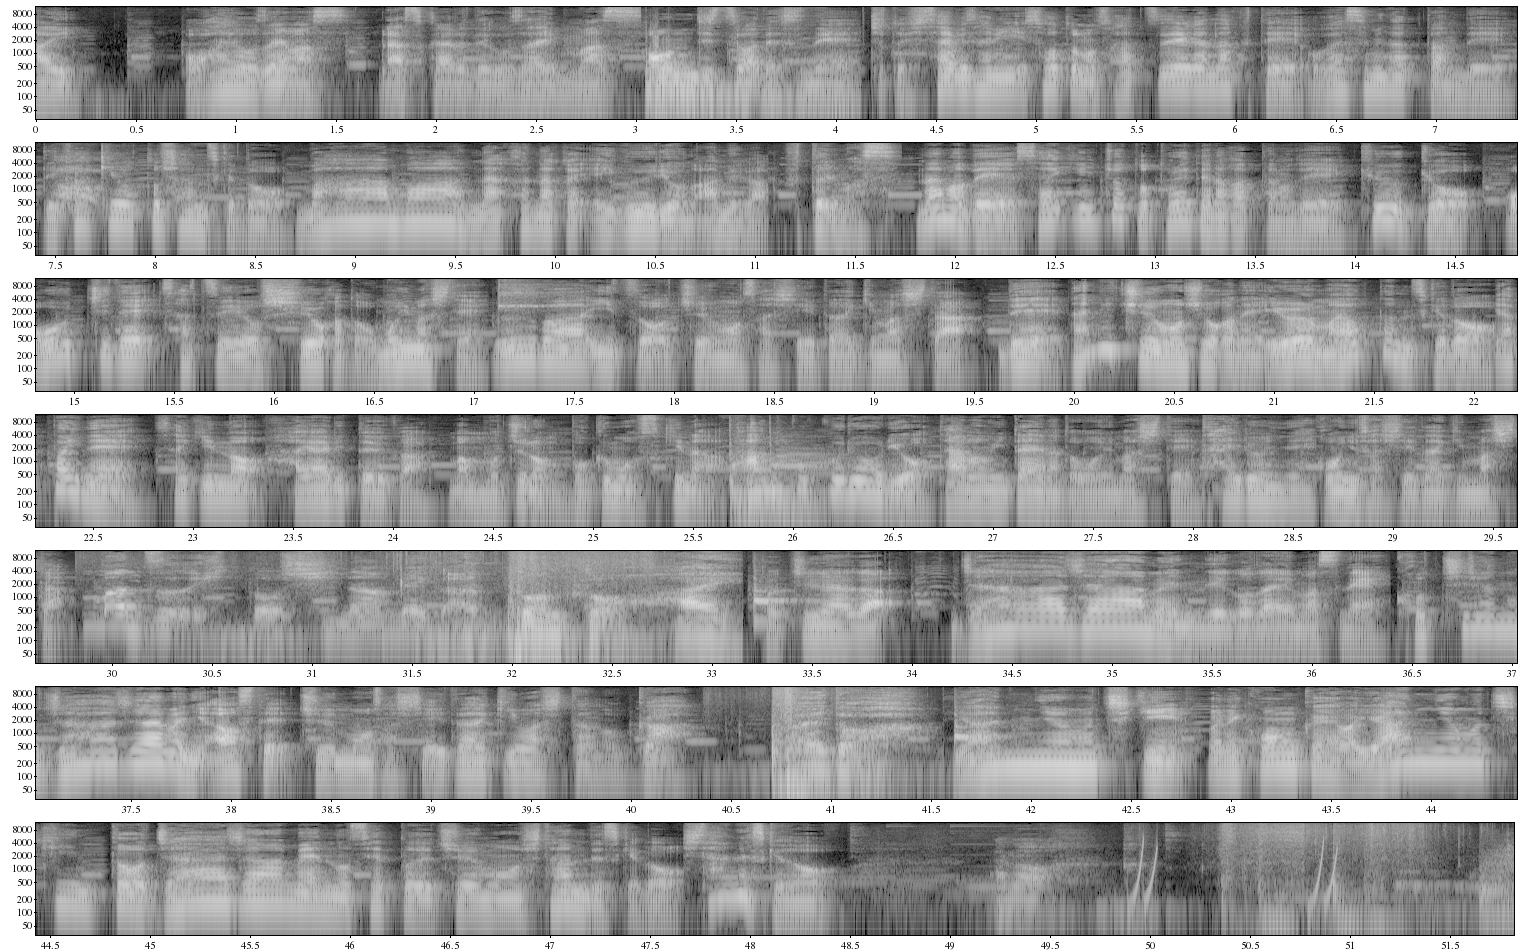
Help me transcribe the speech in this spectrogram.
はい。おはようございます。ラスカルでございます。本日はですね、ちょっと久々に外の撮影がなくてお休みだったんで、出かけようとしたんですけど、まあまあなかなかえぐい量の雨が降っております。なので、最近ちょっと撮れてなかったので、急遽お家で撮影をしようかと思いまして、Uber Eats を注文させていただきました。で、何注文しようかね、いろいろ迷ったんですけど、やっぱりね、最近の流行りというか、まあもちろん僕も好きな韓国料理を頼みたいなと思いまして、大量にね、購入させていただきました。まず、一品目がドンと、はい。こちらが、ジャージャー麺でございますね。こちらのジャージャー麺に合わせて注文させていただきましたのが、はいと、ヤンニョムチキン。これね、今回はヤンニョムチキンとジャージャー麺のセットで注文したんですけど、したんですけど、あの、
